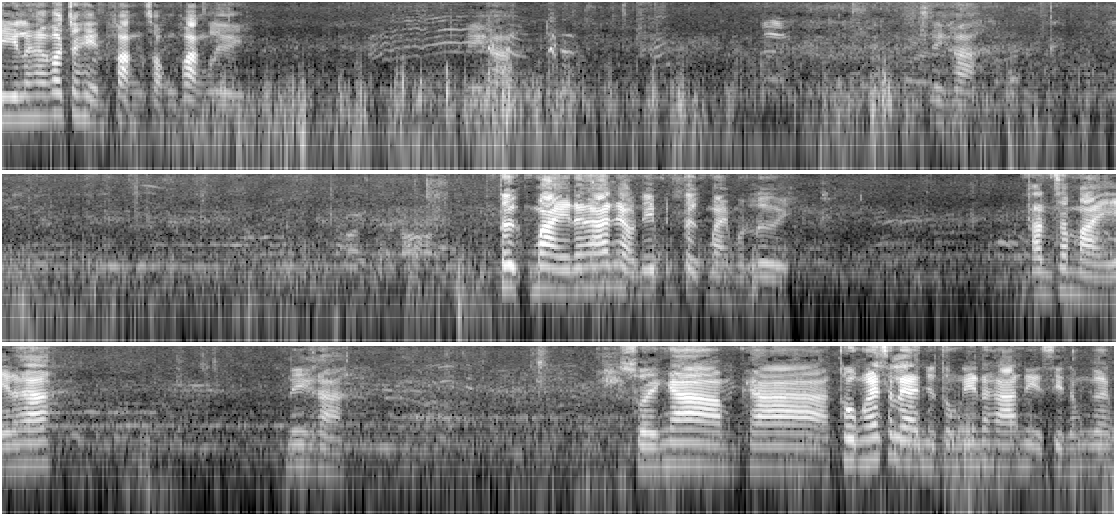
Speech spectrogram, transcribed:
ดีแล้วนะคะ ก็จะเห็นฝั่งสองฝั่งเลย นี่ค่ะ นี่ค่ะ ตึกใหม่นะคะ แถวนี้เป็นตึกใหม่หมดเลย ทันสมัยนะคะ นี่ค่ะ สวยงามค่ะธงไอซ์แลนด์อยู่ตรงนี้นะคะ นี่สีน้ำเงิน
